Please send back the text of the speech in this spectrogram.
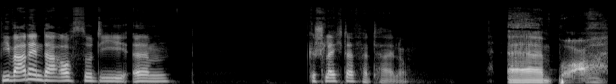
Wie war denn da auch so die ähm, Geschlechterverteilung? Äh, boah.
